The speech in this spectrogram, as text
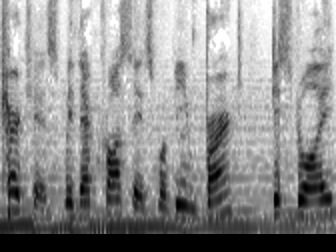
churches with their crosses were being burnt, destroyed,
